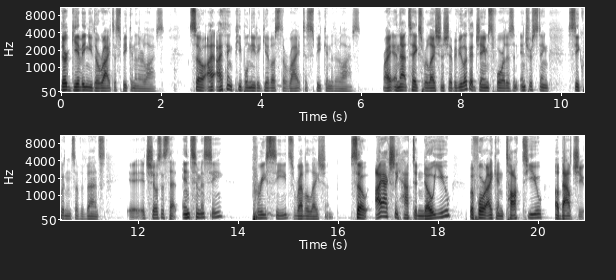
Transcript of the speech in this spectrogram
they're giving you the right to speak into their lives. So I, I think people need to give us the right to speak into their lives, right? And that takes relationship. If you look at James 4, there's an interesting sequence of events. It shows us that intimacy precedes revelation. So I actually have to know you before I can talk to you about you.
